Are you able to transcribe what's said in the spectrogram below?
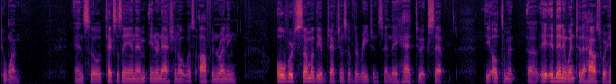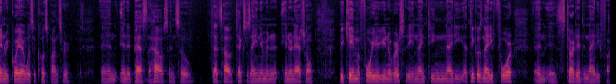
to 1. And so Texas A&M International was off and running over some of the objections of the regents, and they had to accept the ultimate. Uh, it, it, then it went to the House where Henry Cuellar was a co-sponsor, and, and it passed the House. And so that's how Texas A&M International became a four-year university in 1990. I think it was 94, and it started in 95.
